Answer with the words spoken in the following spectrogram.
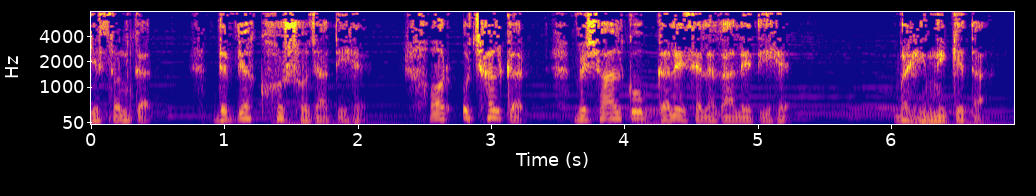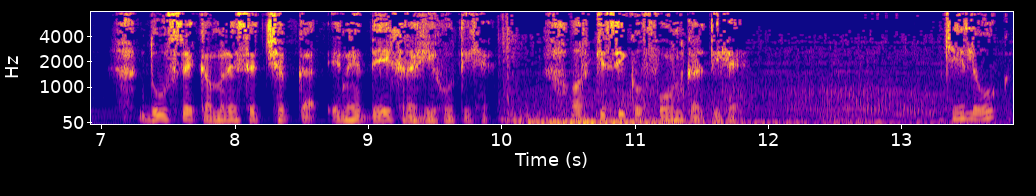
ये सुनकर दिव्या खुश हो जाती है और उछलकर विशाल को गले से लगा लेती है। वही निकिता दूसरे कमरे से छिपकर इन्हें देख रही होती है और किसी को फ़ोन करती है। ये लोग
